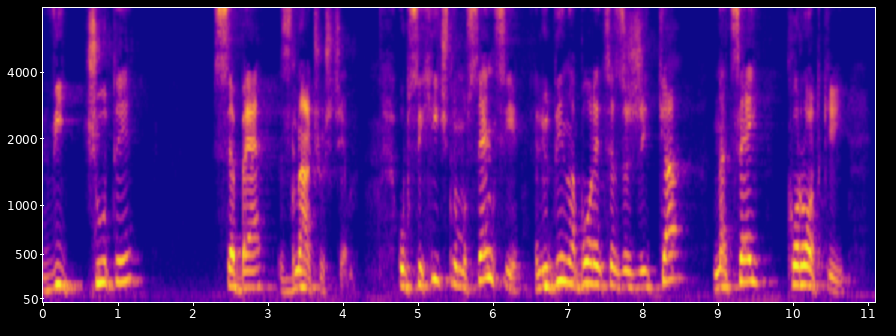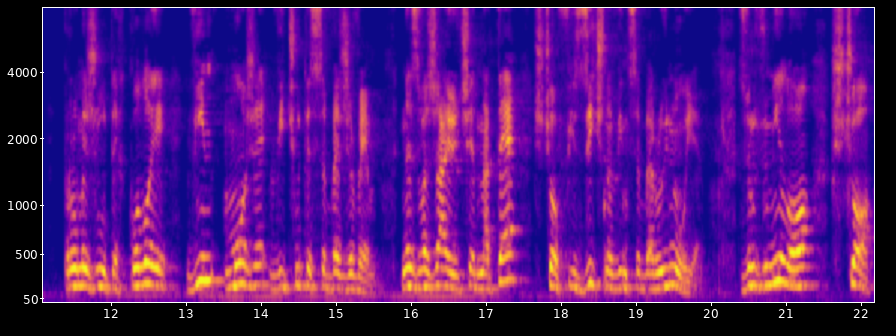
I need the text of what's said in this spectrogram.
відчути себе значущим. У психічному сенсі людина бореться за життя на цей короткий промежуток, коли він може відчути себе живим, незважаючи на те, що фізично він себе руйнує. Зрозуміло, що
